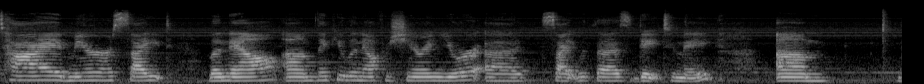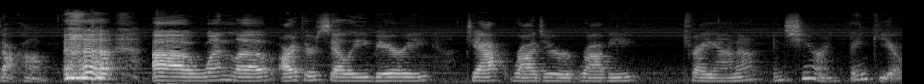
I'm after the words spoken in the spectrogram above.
Tide, Mirror, Site, Linnell. Um, thank you, Linnell, for sharing your uh, site with us, Date to Mate. Um, dot com. uh, One Love, Arthur, Shelley, Barry, Jack, Roger, Robbie, Triana, and Sharon. Thank you.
